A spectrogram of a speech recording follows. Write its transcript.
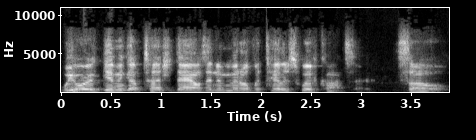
we were giving up touchdowns in the middle of a Taylor Swift concert. So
